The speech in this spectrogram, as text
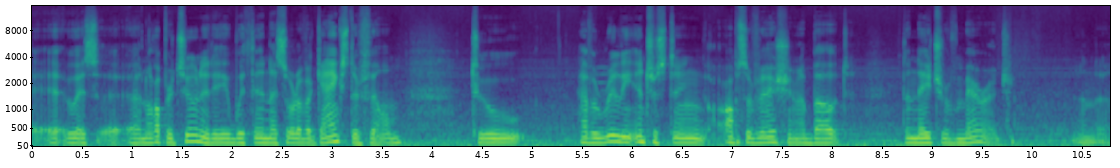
it was an opportunity within a sort of a gangster film to have a really interesting observation about the nature of marriage. And, uh,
